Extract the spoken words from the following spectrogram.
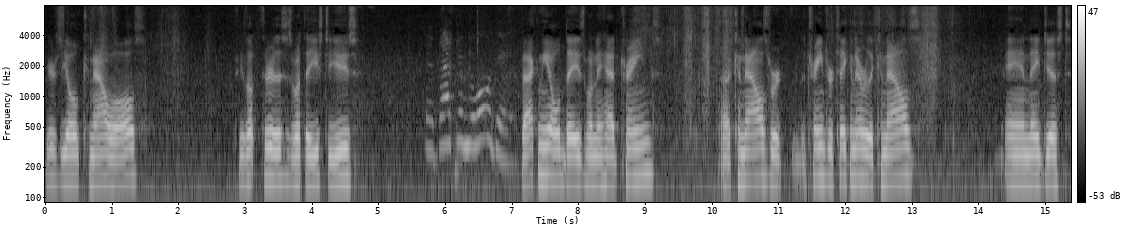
Here's the old canal walls. If you look through, this is what they used to use Back in the old days. back in the old days when they had trains. Uh, canals were the trains were taking over the canals, and they just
